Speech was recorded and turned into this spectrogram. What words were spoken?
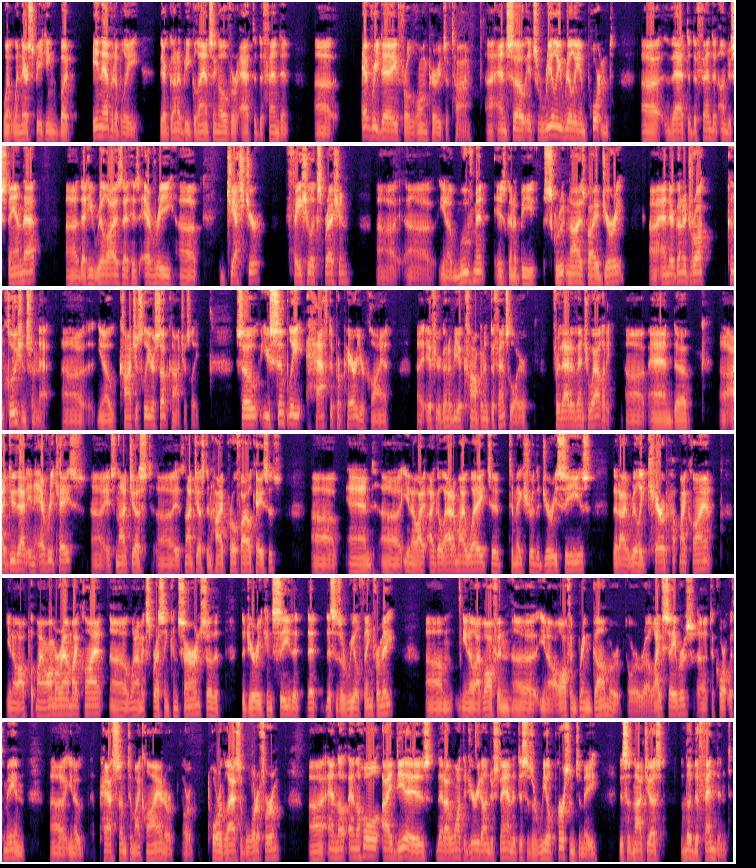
when, when they're speaking, but inevitably they're going to be glancing over at the defendant uh, every day for long periods of time. Uh, and so it's really, really important uh, that the defendant understand that, uh, that he realize that his every uh, gesture facial expression, uh, uh, you know, movement is going to be scrutinized by a jury, and they're going to draw conclusions from that, uh, you know, consciously or subconsciously. So you simply have to prepare your client uh, if you're going to be a competent defense lawyer for that eventuality, uh, and I do that in every case. it's not just it's not just in high profile cases. Uh, and uh, you know, I, I, go out of my way to to make sure the jury sees that I really care about my client. You know, I'll put my arm around my client uh, when I'm expressing concern, so that the jury can see that that this is a real thing for me. Um, you know, I've often, uh, you know, I'll often bring gum or or uh, lifesavers uh, to court with me, and you know, pass some to my client or or pour a glass of water for him. Uh, and the and the whole idea is that I want the jury to understand that this is a real person to me. This is not just the defendant,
